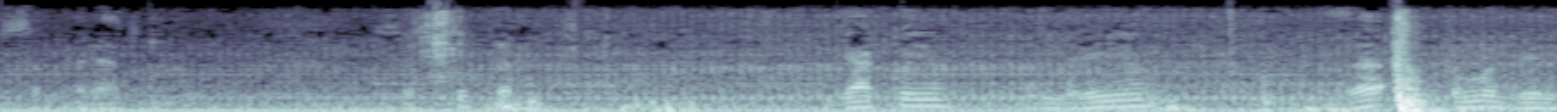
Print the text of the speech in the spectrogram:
Все в порядку. Все супер. Дякую Андрію за автомобіль.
